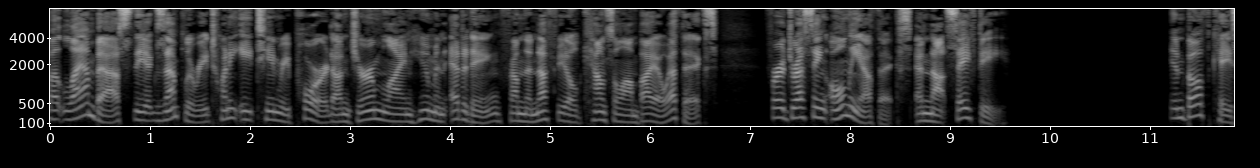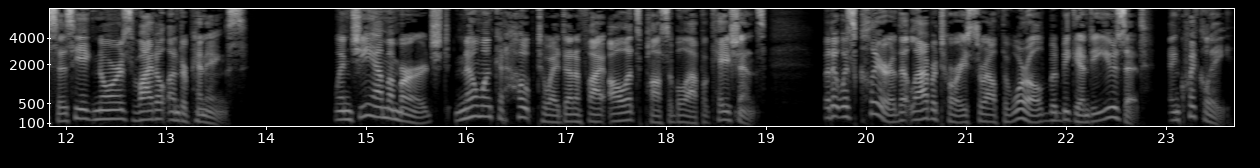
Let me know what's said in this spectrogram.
but lambasts the exemplary 2018 report on germline human editing from the Nuffield Council on Bioethics for addressing only ethics and not safety. In both cases, he ignores vital underpinnings. When GM emerged, no one could hope to identify all its possible applications, but it was clear that laboratories throughout the world would begin to use it, and quickly.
